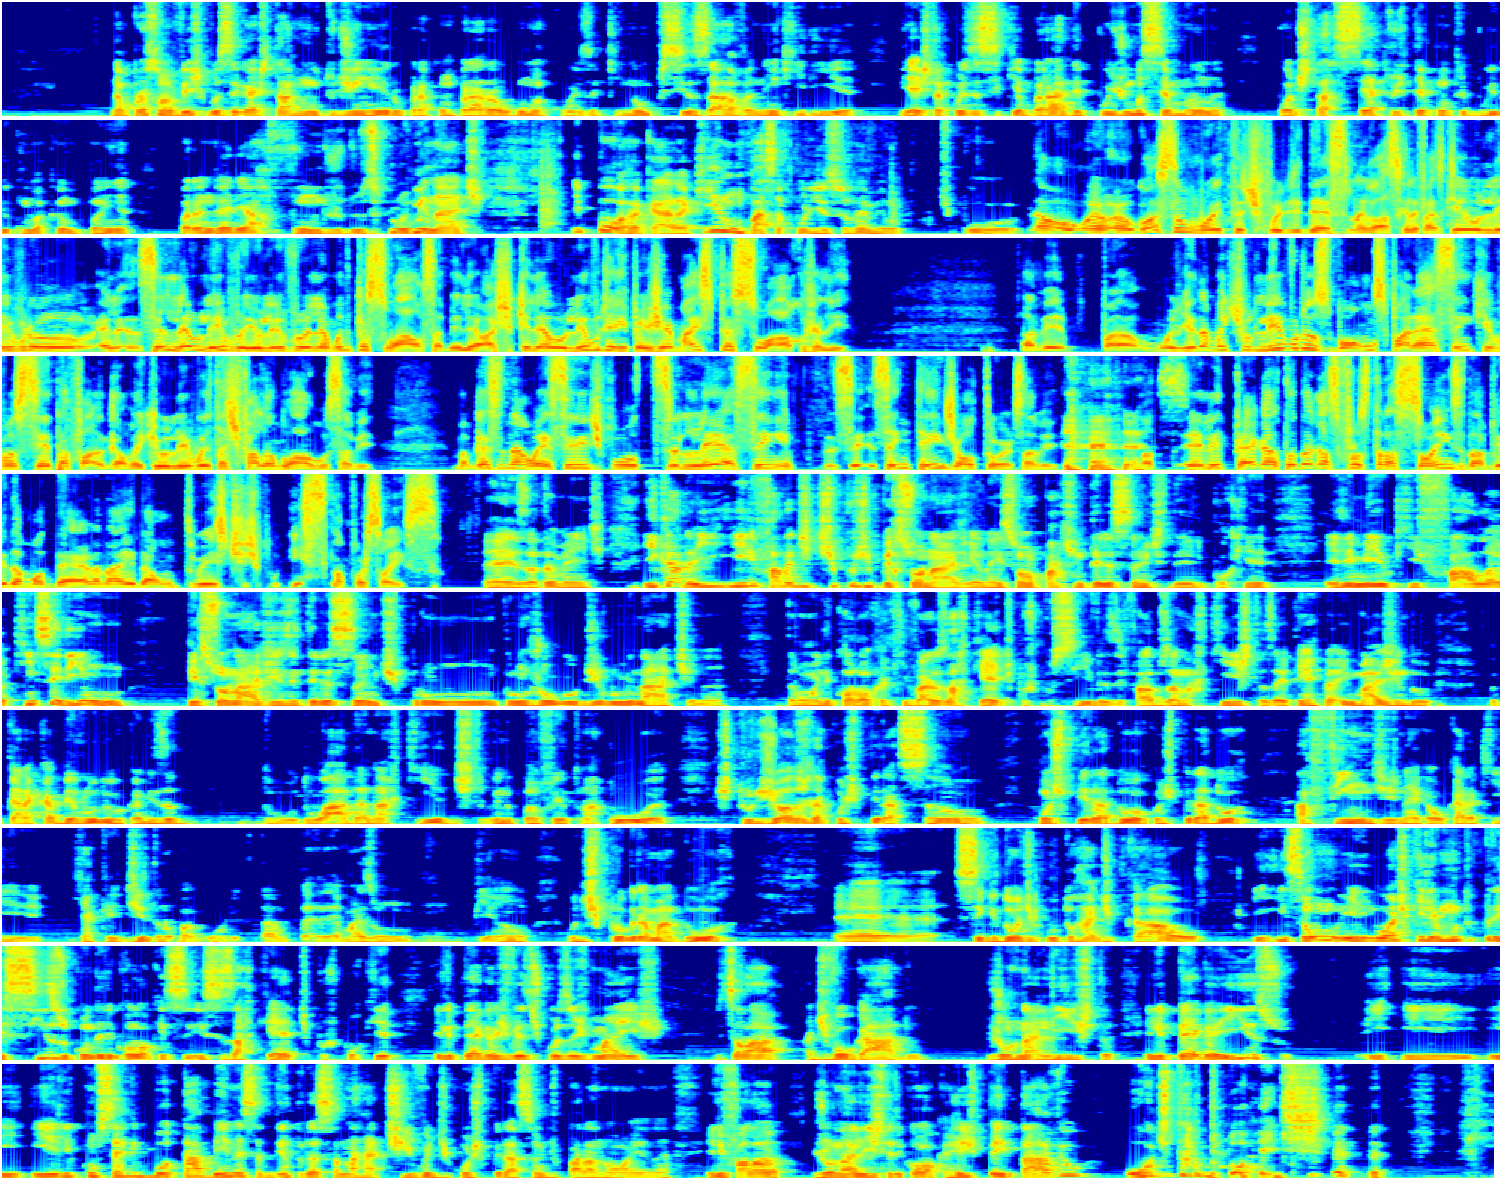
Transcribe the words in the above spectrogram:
na próxima vez que você gastar muito dinheiro para comprar alguma coisa que não precisava nem queria, e esta coisa se quebrar depois de uma semana, pode estar certo de ter contribuído com uma campanha para angariar fundos dos Illuminati. E porra, cara, quem não passa por isso, né, meu? Tipo. Não, eu, eu gosto muito, tipo, de, desse negócio que ele faz, que o livro. Ele, você lê o livro e o livro ele é muito pessoal, sabe? Ele, eu acho que ele é o livro de RPG mais pessoal que eu já li. Sabe? Geralmente, livros bons parecem que você tá falando. que o livro está te falando algo, sabe? Mas assim, não, esse, tipo, você lê assim, você, você entende o autor, sabe? Ele pega todas as frustrações da vida moderna e dá um twist, tipo, e se não for só isso? É, exatamente. E, cara, e, e, ele fala de tipos de personagem, né? Isso é uma parte interessante dele, porque ele meio que fala quem seriam personagens interessantes para um, pra um jogo de Illuminati, né? Então ele coloca aqui vários arquétipos possíveis e fala dos anarquistas, aí tem a imagem do, do cara cabeludo com camisa do, do A da anarquia distribuindo panfleto na rua, estudiosos da conspiração, conspirador, conspirador afindes, né? Que é o cara que, que acredita no bagulho, que tá, é mais um, um peão. O desprogramador, é, seguidor de culto radical. E, e, são, eu acho que ele é muito preciso quando ele coloca esse, esses arquétipos, porque ele pega às vezes coisas mais, sei lá, advogado, jornalista. Ele pega isso e, e, e, ele consegue botar bem nessa, dentro dessa narrativa de conspiração de paranoia, né? Ele fala, jornalista, ele coloca respeitável ou de tabloide.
